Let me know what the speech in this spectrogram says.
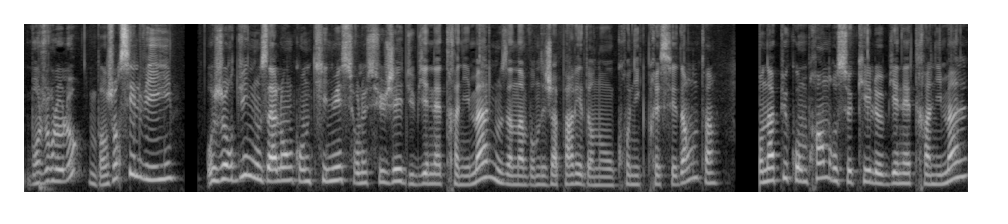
Bonjour Lolo. Bonjour Sylvie. Aujourd'hui, nous allons continuer sur le sujet du bien-être animal. Nous en avons déjà parlé dans nos chroniques précédentes. On a pu comprendre ce qu'est le bien-être animal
